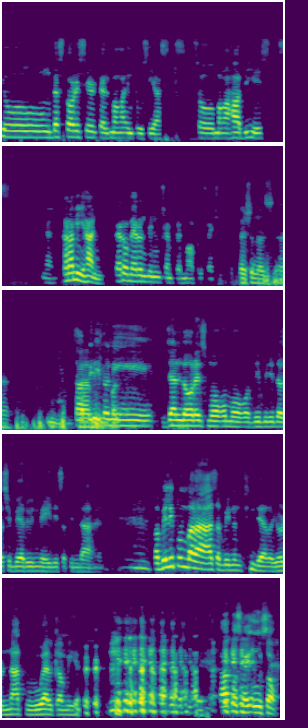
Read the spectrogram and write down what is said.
Yung The Story Circle, mga enthusiasts. So, mga hobbyists. Yan. Karamihan. Pero meron din siyempre mga professional. Professionals na. Sabi Sabi dito ni John Lawrence Moko Moko, bibili daw si Berwin Mailey sa tindahan. Pabili pong bara, sabi ng tindero, you're not welcome here. Tapos may usok.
